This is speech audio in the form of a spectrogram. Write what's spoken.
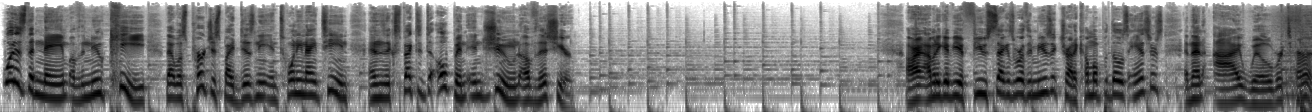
What is the name of the new key that was purchased by Disney in 2019 and is expected to open in June of this year? All right, I'm going to give you a few seconds worth of music, try to come up with those answers, and then I will return.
